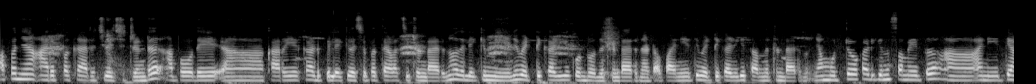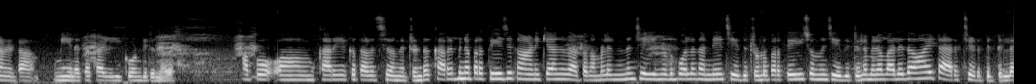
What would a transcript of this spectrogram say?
അപ്പോൾ ഞാൻ അരപ്പൊക്കെ അരച്ച് വെച്ചിട്ടുണ്ട്. അപ്പോൾ അതേ കറിയൊക്കെ അടുപ്പിലേക്ക് വെച്ചപ്പോൾ തിളച്ചിട്ടുണ്ടായിരുന്നു. അതിലേക്ക് മീൻ വെട്ടിക്കഴുകി കൊണ്ടുവന്നിട്ടുണ്ടായിരുന്നു കേട്ടോ. അപ്പോൾ അനിയത്തി വെട്ടിക്കഴുകി തന്നിട്ടുണ്ടായിരുന്നു. ഞാൻ മുറ്റമൊക്കെ അടിക്കുന്ന സമയത്ത് അനിയത്തിയാണ് കേട്ടോ മീനൊക്കെ കഴുകിക്കൊണ്ടിരുന്നത്. അപ്പോൾ കറിയൊക്കെ തിളച്ച് വന്നിട്ടുണ്ട്. കറി പിന്നെ പ്രത്യേകിച്ച് കാണിക്കാഞ്ഞതാട്ടോ നമ്മൾ എന്നും ചെയ്യുന്നത് പോലെ തന്നെ ചെയ്തിട്ടുള്ളൂ. പ്രത്യേകിച്ചൊന്നും ചെയ്തിട്ടില്ല. പിന്നെ വലുതായിട്ട് അരച്ചെടുത്തിട്ടില്ല.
